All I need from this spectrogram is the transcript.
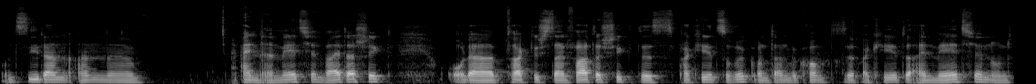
und sie dann an äh, ein äh, Mädchen weiterschickt oder praktisch sein Vater schickt das Paket zurück und dann bekommt diese Rakete ein Mädchen und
